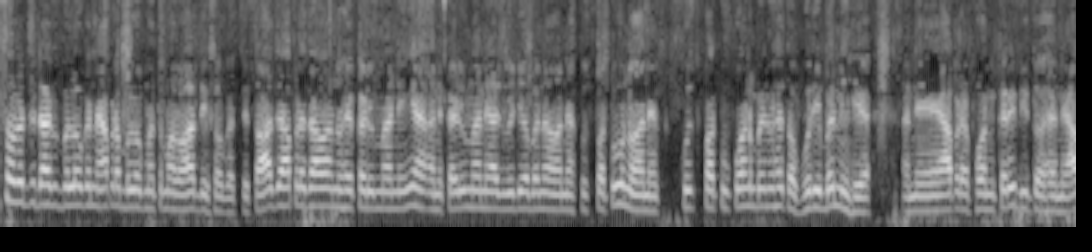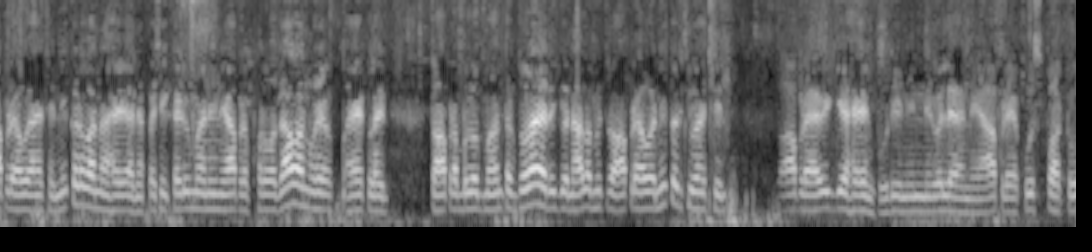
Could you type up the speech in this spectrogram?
સ્વાગત છે ડાબી બ્લોગ અને તમારું હાર્દિક સ્વાગત તો આજે આપણે જવાનું છે કડીમાની અહીંયા અને કડીમાની આજ વીડિયો બનાવવાના પુષ્પા ટુ નો અને પુષ્પા ટુ કોણ બન્યું છે તો ભૂરી બની છે. અને આપણે ફોન કરી દીધો છે અને આપણે હવે અહીંયાથી નીકળવાના છે અને પછી કડીમાની આપણે ફરવા જવાનું છે બાઇક લઈને. તો આપણા બ્લોગમાં અંતક જોડાઈ રહી ગયો અને હાલો મિત્રો, આપણે હવે નીકળશું અહીંથી. તો આપણે આવી ગયા છે ભૂરી નીંદની ઓલે અને આપણે પુષ્પા ટુ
